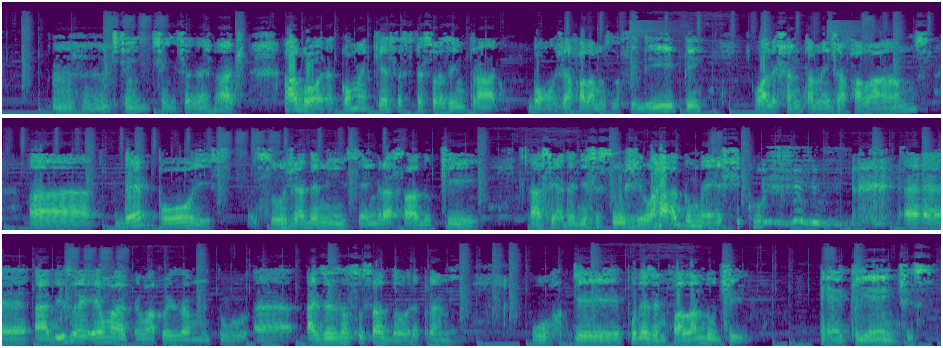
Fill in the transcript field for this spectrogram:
Uhum, sim, sim, isso é verdade. Agora, como é que essas pessoas entraram? Bom, já falamos do Felipe, o Alexandre também já falamos. Uh, depois surge a Denise. É engraçado que assim, a Denise surge lá do México. é, a Denise é uma, é uma coisa muito, uh, às vezes, assustadora para mim. Porque, por exemplo, falando de é, clientes,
